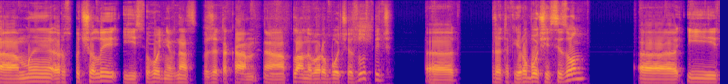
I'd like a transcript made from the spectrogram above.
Е, Ми розпочали, і сьогодні в нас вже така е, планова робоча зустріч, е, вже такий робочий сезон. Е, І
